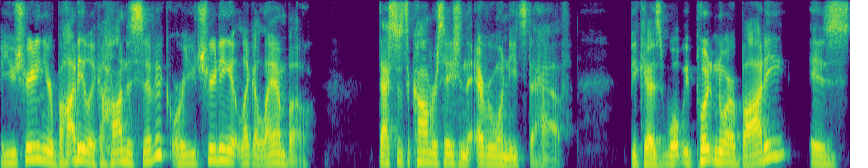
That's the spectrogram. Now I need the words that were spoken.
Are you treating your body like a Honda Civic or are you treating it like a Lambo? That's just a conversation that everyone needs to have because what we put into our body is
